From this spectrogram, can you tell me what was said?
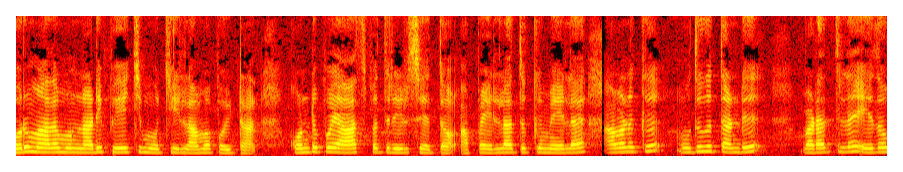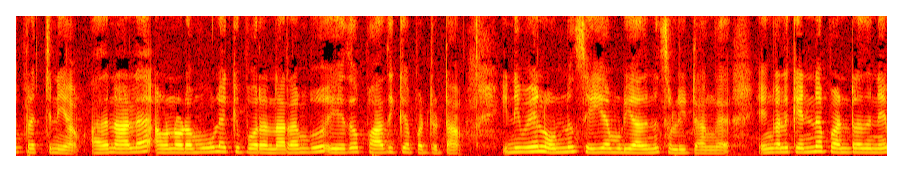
ஒரு மாதம் முன்னாடி பேச்சு மூச்சு இல்லாமல் போயிட்டான். கொண்டு போய் ஆஸ்பத்திரியில் சேர்த்தோம். அப்போ எல்லாத்துக்கும் மேலே அவனுக்கு முதுகுத்தண்டு வடத்தில் ஏதோ பிரச்சனையாம் அதனால் அவனோட மூளைக்கு போகிற நரம்பு ஏதோ பாதிக்கப்பட்டுட்டான். இனிமேல் ஒன்றும் செய்ய முடியாதுன்னு சொல்லிட்டாங்க. எங்களுக்கு என்ன பண்ணுறதுனே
